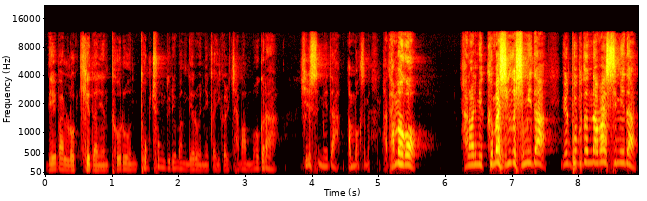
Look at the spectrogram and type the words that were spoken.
네 발로 기어다니는 더러운 독충들이 막 내려오니까 이걸 잡아먹어라. 싫습니다. 안 먹습니다. 받아 먹어 하나님이 금하신 것입니다. 율법부터 나왔습니다.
